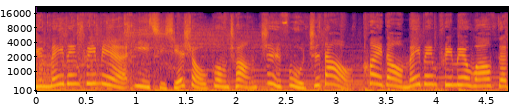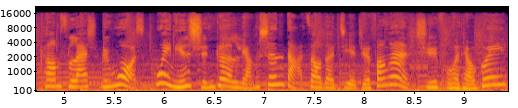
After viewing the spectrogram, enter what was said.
与 Maybank Premier 一起携手共创致富之道，快到 Maybank Premier Wealth.com/slash rewards，为您寻个量身打造的解决方案，需符合条规。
